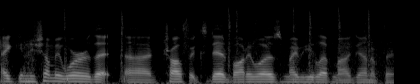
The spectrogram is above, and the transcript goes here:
Hey, can you show me where that uh, Trophic's dead body was? Maybe he left my gun up there.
